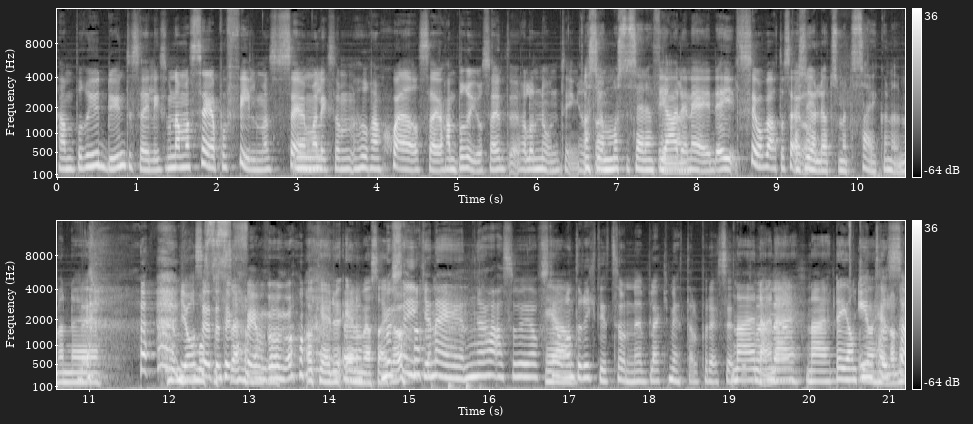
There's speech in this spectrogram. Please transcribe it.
Han brydde ju inte sig liksom, när man ser på filmen så ser Mm. man liksom hur han skär sig och han bryr sig inte eller någonting. Alltså jag utan- måste se den filmen. Ja den är, det är så värt att se Alltså den. jag låter som ett psycho nu men... eh, Jag har sett den typ fem gånger. Okej, du är ännu mer psycho. Musiken är, ja, alltså jag förstår Ja. inte riktigt sån eh, black metal på det sättet. Nej, nej, men, eh, nej, nej. Det gör inte jag heller. Det är inte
